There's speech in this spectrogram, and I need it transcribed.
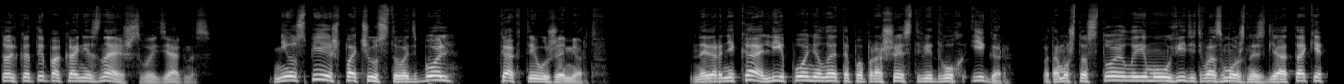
Только ты пока не знаешь свой диагноз. Не успеешь почувствовать боль, как ты уже мертв. Наверняка Ли понял это по прошествии двух игр, потому что стоило ему увидеть возможность для атаки,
